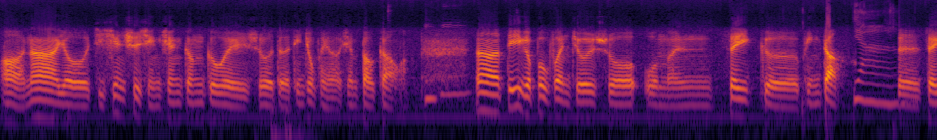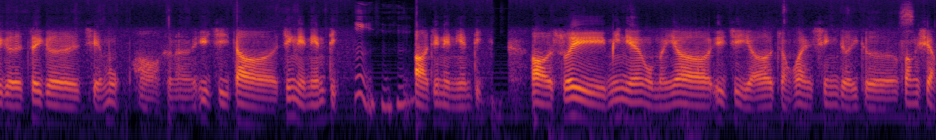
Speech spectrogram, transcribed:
哦，那有几件事情先跟各位所有的听众朋友先报告啊。那第一个部分就是说，我们这个频道的这个这个节目哦，可能预计到今年年底，嗯啊，今年年底，哦，所以明年我们要预计也要转换新的一个方向。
